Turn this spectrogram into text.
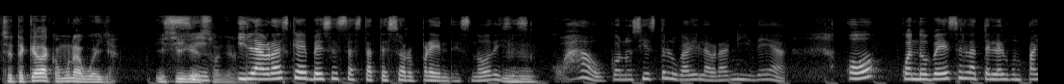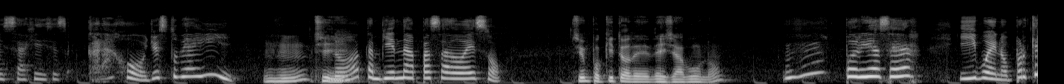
Se te queda como una huella y sigues Sí, soñando. Y la verdad es que a veces hasta te sorprendes, ¿no? Dices, wow, conocí este lugar y la verdad ni idea. O cuando ves en la tele algún paisaje y dices, carajo, yo estuve ahí, sí, ¿no? También ha pasado eso. sí, un poquito de déjà vu, ¿no? Podría ser. Y bueno, ¿por qué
